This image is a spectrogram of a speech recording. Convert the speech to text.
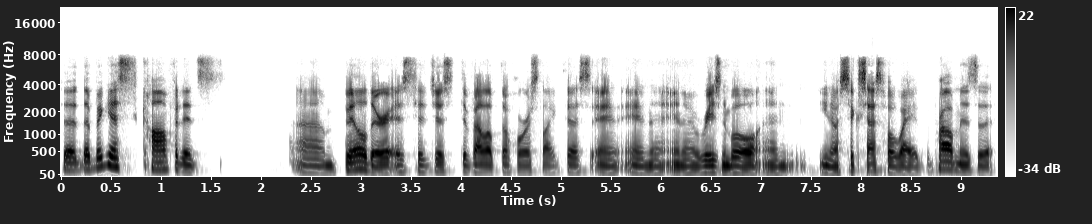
so the biggest confidence um, builder is to just develop the horse like this in in a, in a reasonable and you know successful way. The problem is that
